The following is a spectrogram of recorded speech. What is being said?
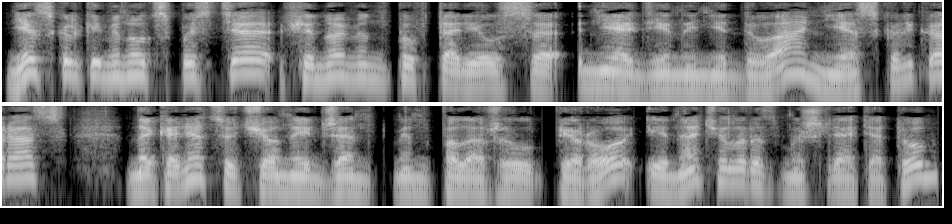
Несколько минут спустя феномен повторился не один и не два, несколько раз. Наконец ученый джентльмен положил перо и начал размышлять о том,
